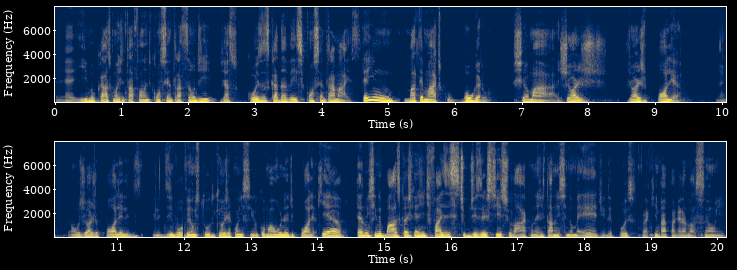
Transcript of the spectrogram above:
é, e no caso, como a gente está falando de concentração, de, de, as coisas cada vez se concentrar mais. Tem um matemático búlgaro chama George, George Polya. Né? Então, o George Polya ele, ele desenvolveu um estudo que hoje é conhecido como a urna de Polya, que é até no ensino básico, acho que a gente faz esse tipo de exercício lá quando a gente está no ensino médio, depois para quem vai para graduação e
